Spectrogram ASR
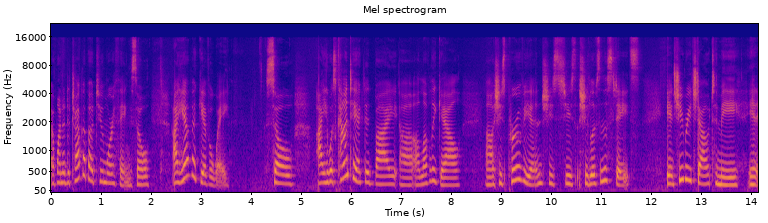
I wanted to talk about two more things. So I have a giveaway. So I was contacted by uh, a lovely gal. Uh, she's Peruvian. She's, she's, she lives in the States. And she reached out to me and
